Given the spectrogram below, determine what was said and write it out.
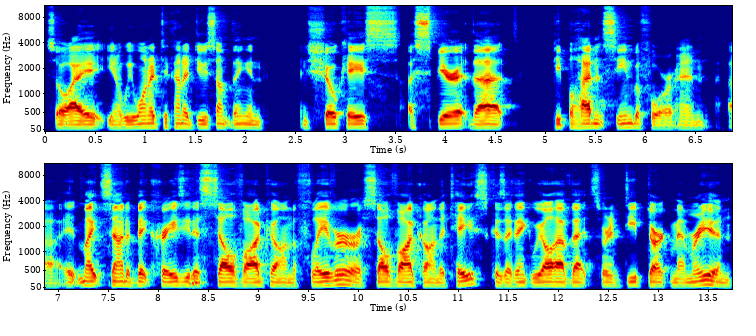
so I, you know, we wanted to kind of do something and and showcase a spirit that people hadn't seen before. And uh, it might sound a bit crazy to sell vodka on the flavor or sell vodka on the taste because I think we all have that sort of deep dark memory and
